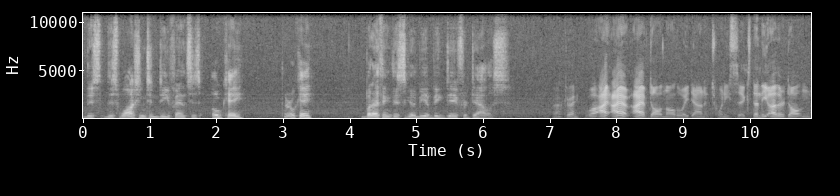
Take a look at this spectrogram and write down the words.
This this Washington defense is okay. They're okay. But I think this is going to be a big day for Dallas. Okay. Well, I, I have I have Dalton all the way down at 26. Then the other Dalton,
